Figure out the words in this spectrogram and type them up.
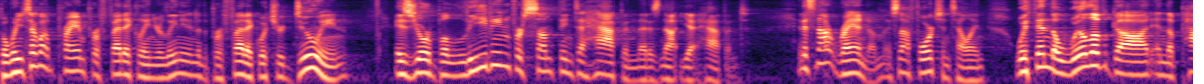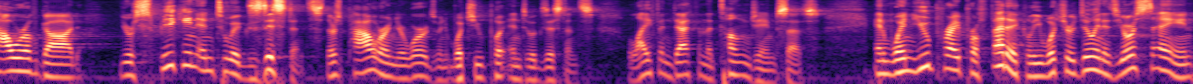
But when you talk about praying prophetically and you're leaning into the prophetic, what you're doing is you're believing for something to happen that has not yet happened. And it's not random, it's not fortune telling. Within the will of God and the power of God, you're speaking into existence. There's power in your words when what you put into existence. Life and death in the tongue, James says. And when you pray prophetically, what you're doing is you're saying,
